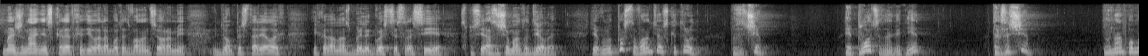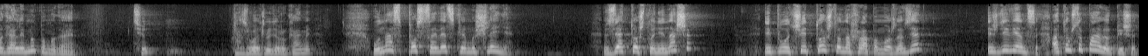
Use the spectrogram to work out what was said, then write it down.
Моя жена несколько лет ходила работать волонтерами в Дом престарелых, и когда у нас были гости с России, спросили, а зачем он это делает? Я говорю, ну просто волонтерский труд. Ну зачем? И плоть, она говорит, нет. Так зачем? Ну, нам помогали, мы помогаем. Тю. Разводят люди руками. У нас постсоветское мышление. Взять то, что не наше, и получить то, что на храпа можно взять, иждивенцы. О том, что Павел пишет.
